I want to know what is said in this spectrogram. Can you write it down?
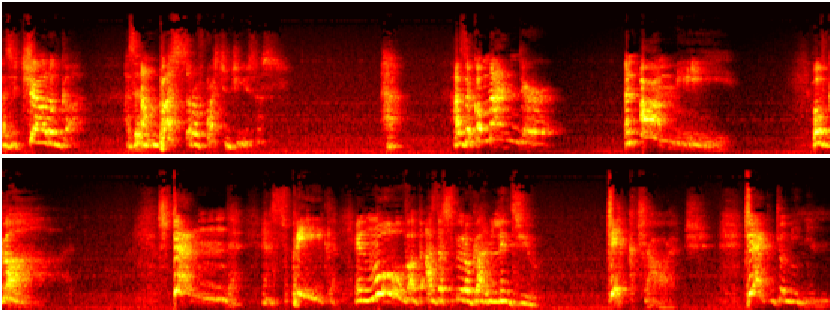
As a child of God, as an ambassador of Christ Jesus, as a commander an army of God. Stand and speak and move as the Spirit of God leads you. Take charge, take dominion,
